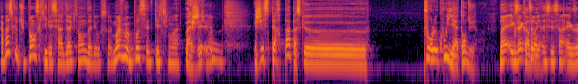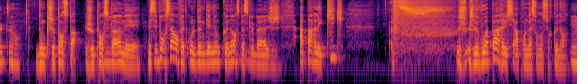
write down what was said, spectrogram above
Après, est-ce que tu penses qu'il essaiera directement d'aller au sol? Moi, je me pose cette question-là. Bah, j'ai- j'espère pas parce que pour le coup, il est attendu. Ouais, exactement. C'est ça, exactement. Donc je pense pas, je pense Mm. pas, mais mais c'est pour ça en fait qu'on le donne gagnant Connors parce que bah je- à part les kicks, pff, je, je le vois pas réussir à prendre l'ascendant sur Connor. Mm.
